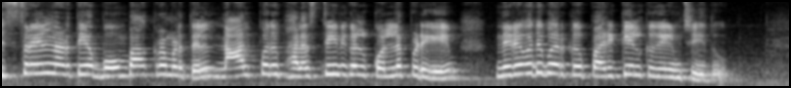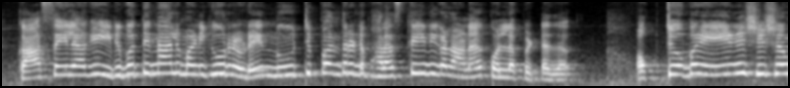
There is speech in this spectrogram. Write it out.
ഇസ്രയേൽ നടത്തിയ ബോംബാക്രമണത്തിൽ നാൽപ്പത് ഫലസ്തീനുകൾ കൊല്ലപ്പെടുകയും നിരവധി പേർക്ക് പരിക്കേൽക്കുകയും ചെയ്തു. ഗാസയിലാകെ ഇരുപത്തിനാല് മണിക്കൂറിനിടെ നൂറ്റി പന്ത്രണ്ട് ഫലസ്തീനികളാണ് കൊല്ലപ്പെട്ടത്. ഒക്ടോബർ ഏഴിന് ശേഷം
